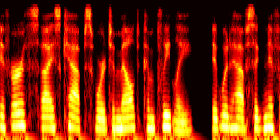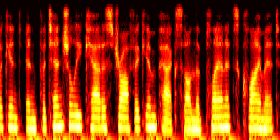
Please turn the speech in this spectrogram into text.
If Earth's ice caps were to melt completely, it would have significant and potentially catastrophic impacts on the planet's climate,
